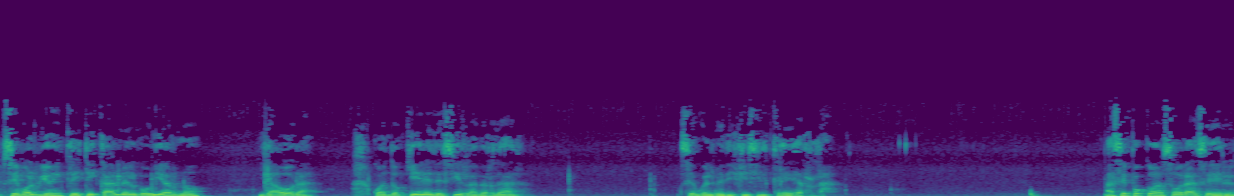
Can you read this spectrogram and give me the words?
Se volvió incriticable el gobierno y ahora, cuando quiere decir la verdad, se vuelve difícil creerla. Hace pocas horas el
